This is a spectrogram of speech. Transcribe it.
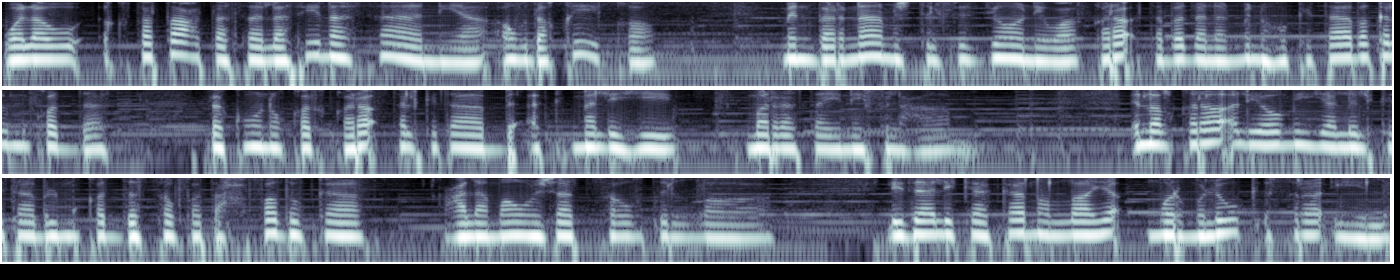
ولو اقتطعت ثلاثين ثانية أو دقيقة من برنامج تلفزيوني وقرأت بدلا منه كتابك المقدس تكون قد قرأت الكتاب بأكمله مرتين في العام. إن القراءة اليومية للكتاب المقدس سوف تحفظك على موجة صوت الله. لذلك كان الله يأمر ملوك إسرائيل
